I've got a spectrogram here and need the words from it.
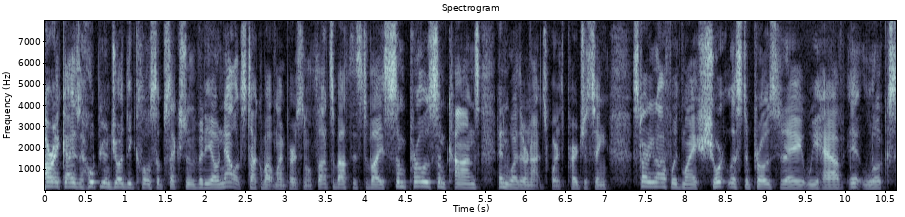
Alright guys, I hope you enjoyed the close-up section of the video. Now let's talk about my personal thoughts about this device, some pros, some cons, and whether or not it's worth purchasing. Starting off with my short list of pros today, we have it looks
